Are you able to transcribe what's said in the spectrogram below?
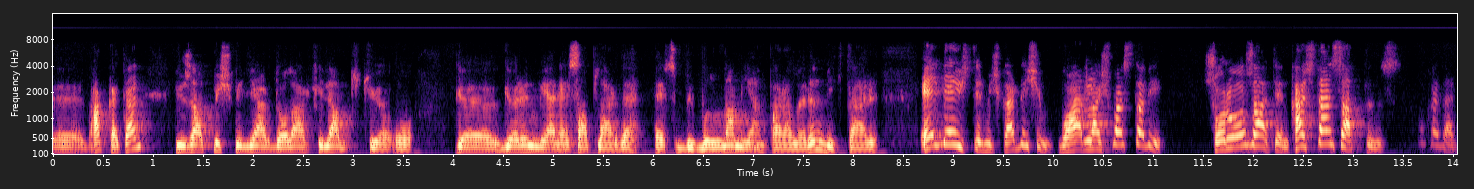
e, hakikaten 160 milyar dolar filan tutuyor o gö- görünmeyen hesaplarda bulunamayan paraların miktarı. El değiştirmiş kardeşim. Buharlaşmaz tabii. Soru o zaten. Kaçtan sattınız? Bu kadar.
